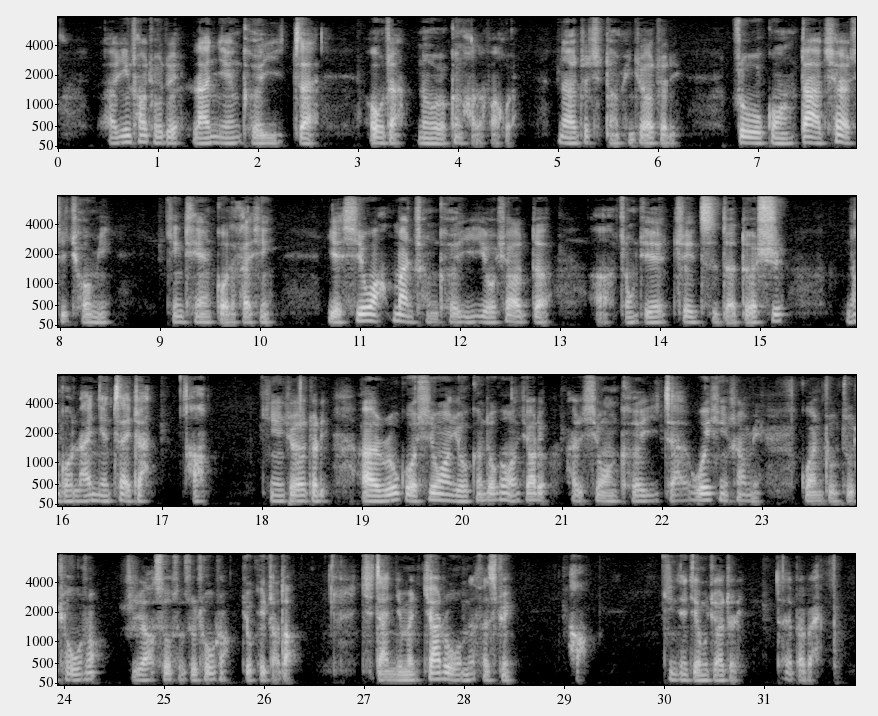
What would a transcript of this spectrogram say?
呃，英超球队来年可以在欧战能够有更好的发挥。那这期短评就到这里，祝广大切尔西球迷今天过得开心，也希望曼城可以有效的。啊，总结这次的得失，能够来年再战。好，今天就到这里。啊，如果希望有更多跟我交流，还是希望可以在微信上面关注“足球无双”，只要搜索“足球无双”就可以找到。期待你们加入我们的粉丝群。好，今天节目就到这里，大家拜拜。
